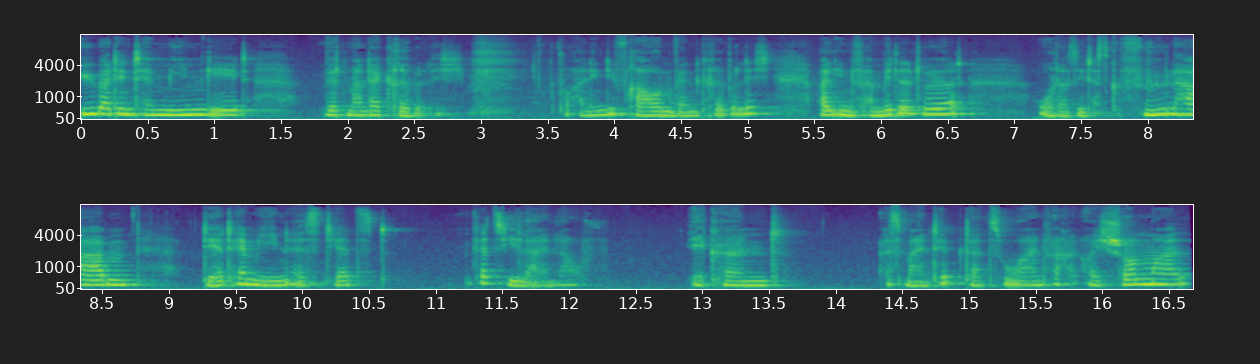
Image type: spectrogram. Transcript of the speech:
über den Termin geht, wird man da kribbelig. Vor allen Dingen die Frauen werden kribbelig, weil ihnen vermittelt wird oder sie das Gefühl haben, der Termin ist jetzt der Zieleinlauf. Ihr könnt, ist mein Tipp dazu, einfach euch schon mal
